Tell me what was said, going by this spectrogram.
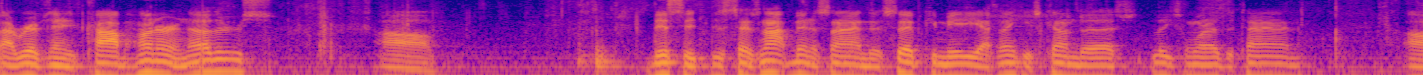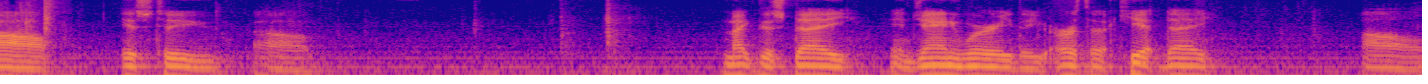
by Representative Cobb Hunter and others. Uh, This, is- this has not been assigned to a subcommittee. I think it's come to us at least one other time. Uh, Is to uh, make this day in January the Eartha Kitt Day. Uh,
